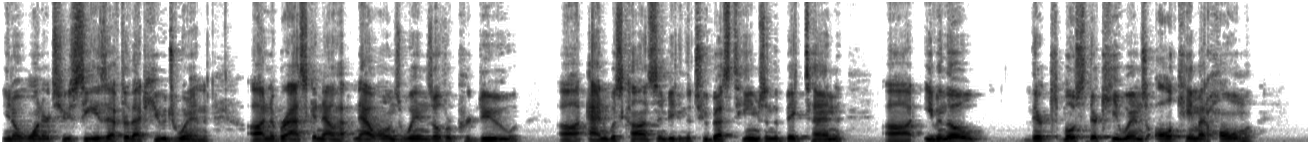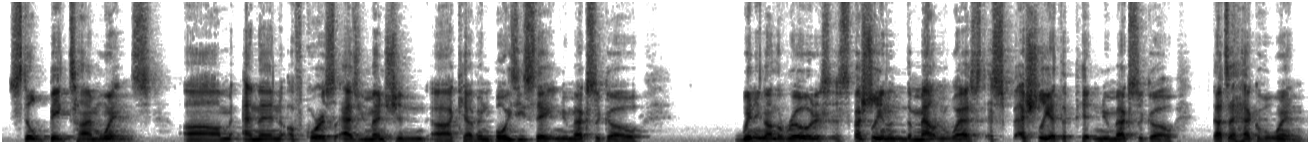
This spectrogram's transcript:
you know, one or two seeds after that huge win. Uh, Nebraska now now owns wins over Purdue uh, and Wisconsin, being the two best teams in the Big Ten. Uh, even though their most of their key wins all came at home, still big time wins. Um, and then, of course, as you mentioned, uh, Kevin, Boise State and New Mexico, winning on the road, especially in the Mountain West, especially at the pit in New Mexico, that's a heck of a win.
